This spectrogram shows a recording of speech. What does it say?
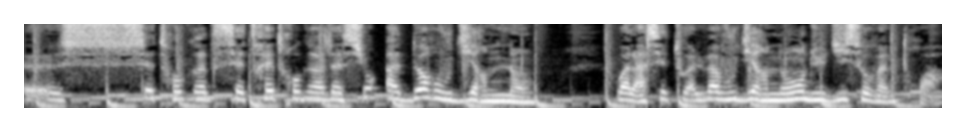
euh, cette, rétrogradation adore vous dire non. Voilà, c'est tout. Elle va vous dire non du 10 au 23.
